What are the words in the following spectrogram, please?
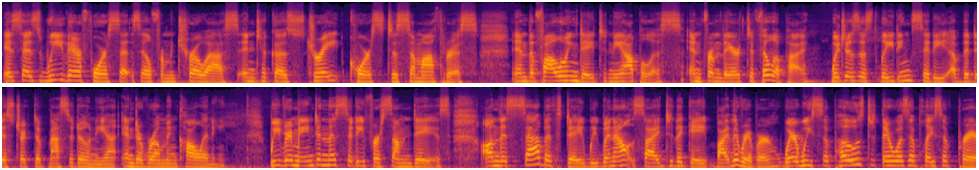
It says, We therefore set sail from Troas and took a straight course to Samothrace, and the following day to Neapolis, and from there to Philippi, which is a leading city of the district of Macedonia and a Roman colony. We remained in the city for some days. On the Sabbath day, we went outside to the gate by the river, where we supposed there was a place of prayer,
